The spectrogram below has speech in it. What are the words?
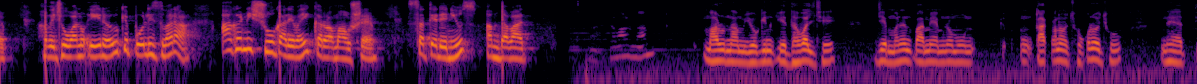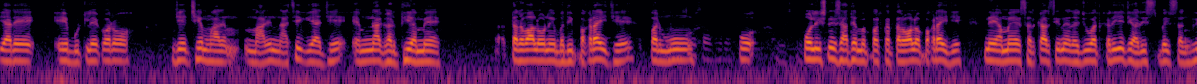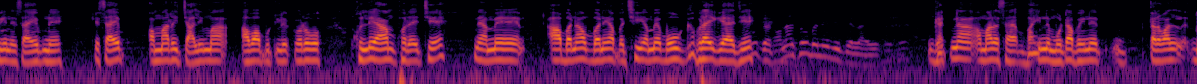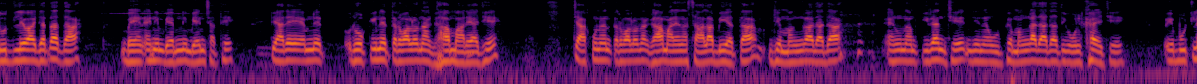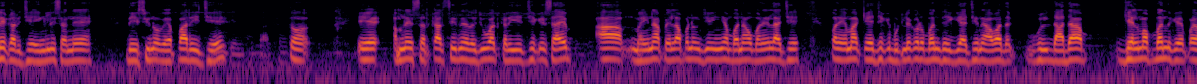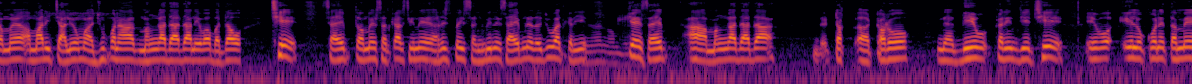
હવે જોવાનું એ રહ્યું કે પોલીસ દ્વારા આગળની શું કાર્યવાહી કરવામાં આવશે. Satya day news Ahmedabad. તમારું નામ? મારું નામ યોગિન કે ધવલ છે. જે મનન પામે એમનો હું કાકાનો છોકરો છું. ને અત્યારે એ બુટલેકરો જે છે માર મારી નાસી ગયા છે. એમના ઘરથી અમે તરવાલોને બધી પકડાઈ છે. પણ હું પોલીસની સાથે અમે તરવાલો પકડાઈ છે ને અમે સરકારશ્રીને રજૂઆત કરીએ છીએ હરીશભાઈ સંઘવીને સાહેબને કે સાહેબ અમારી ચાલીમાં આવા બુટલેકરો ખુલ્લેઆમ ફરે છે ને અમે આ બનાવ બન્યા પછી અમે બહુ ગભરાઈ ગયા છે. ઘટના અમારા ભાઈને મોટા ભાઈને તરવાલ દૂધ લેવા જતા હતા બેન એની બેનની બેન સાથે. ત્યારે એમને રોકીને તરવાલોના ઘા માર્યા છે. ચાકુના તરવાલોના ઘા માર્યાના સાલા બી હતા, જે મંગા દાદા, એનું નામ કિરણ છે, જેને ઉર્ફે મંગા દાદાથી ઓળખાય છે. એ બુટલેકર છે, ઇંગ્લિશ અને દેશીનો વેપારી છે. તો એ અમને સરકારશ્રીને રજૂઆત કરીએ છીએ કે સાહેબ, આ મહિના પહેલાં પણ જે અહીંયા બનાવ બનેલા છે, પણ એમાં કહે છે કે બુટલેકરો બંધ થઈ ગયા છે અને આવા દાદા જેલમાં બંધ ગયા પણ અમે અમારી ચાલીઓમાં હજુ પણ આ મંગા દાદા ને એવા બધાઓ છે. સાહેબ તો અમે સરકારશ્રીને હરીશભાઈ સંઘવીને સાહેબને રજૂઆત કરીએ કે સાહેબ આ મંગા દાદા ટક ટરો ને દેવ કરીને જે છે એવો એ લોકોને તમે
